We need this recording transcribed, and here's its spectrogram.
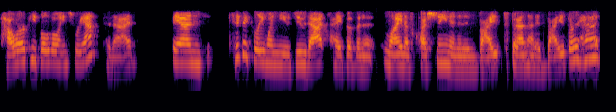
How are people going to react to that? And typically when you do that type of a uh, line of questioning and an advice to put on that advisor hat,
